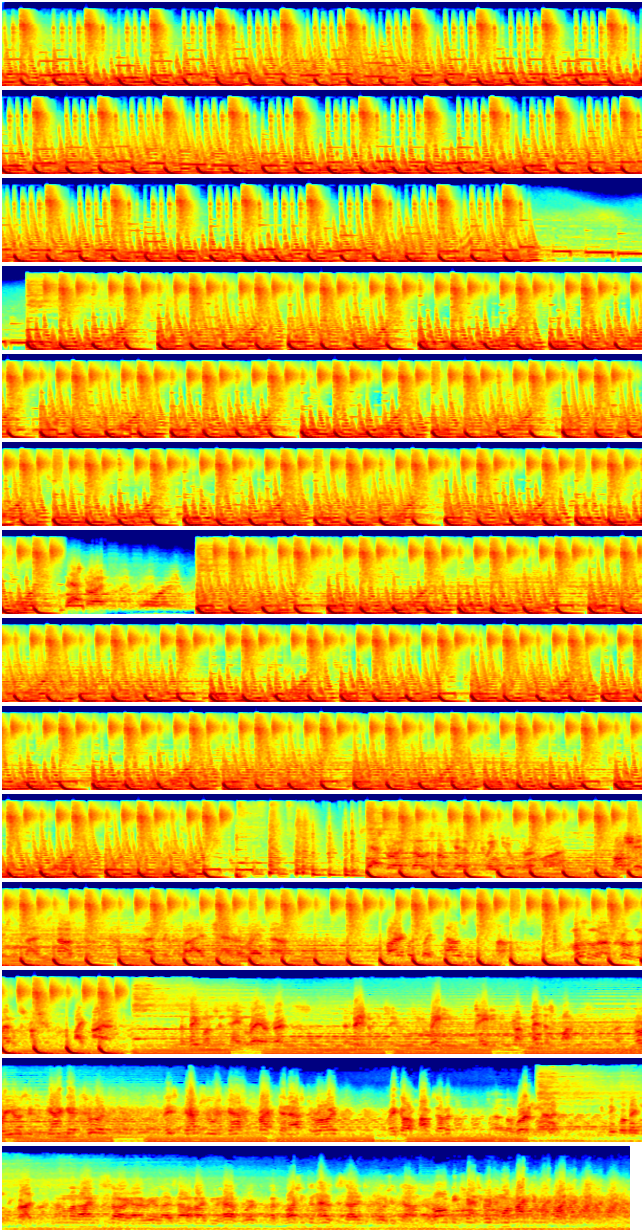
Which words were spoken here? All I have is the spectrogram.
Asteroid. Between Jupiter and Mars. All shapes and sizes, thousands of them. As they collide, shatter, and rain down. Particles weigh thousands of pounds. Most of them are crude metal structures, like iron. The big ones contain rare earths. The fissionable series, uranium, titanium, and tremendous quantities. It's no use if you can't get to it. Space capsules can't crack an asteroid, break off hunks of it. Uh, we're working on it. We think we're making progress. Gentlemen, I'm sorry. I realize how hard you have worked, has decided to close you down. You'll all be transferred to more practical projects.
